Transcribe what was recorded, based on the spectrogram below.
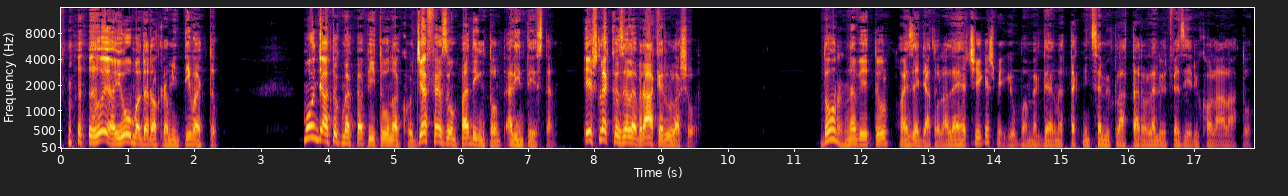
Olyan jó madarakra, mint ti vagytok. Mondjátok meg Pepítónak, hogy Jefferson Paddingtont elintéztem, és legközelebb rákerül a sor. Dorn nevétől, ha ez egyáltalán lehetséges, még jobban megdermedtek, mint szemük láttára lelőtt vezérük halálától.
